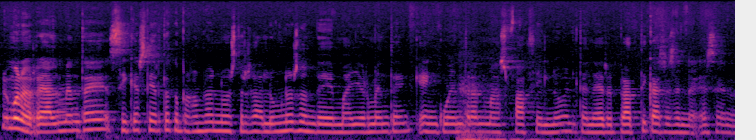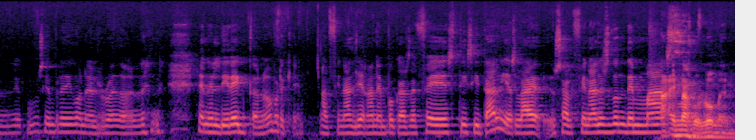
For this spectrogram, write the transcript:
Pero bueno, realmente sí que es cierto que, por ejemplo, nuestros alumnos donde mayormente encuentran más fácil ¿no? el tener prácticas es, en, es en, como siempre digo, en el ruedo, en, en, el directo, ¿no? porque al final llegan épocas de festis y tal, y es la, o sea, al final es donde más... Hay más volumen.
